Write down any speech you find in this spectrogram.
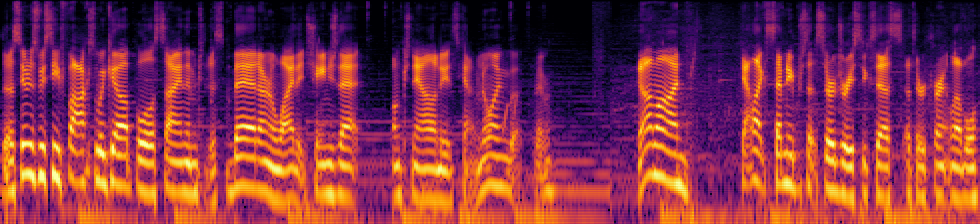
So as soon as we see Fox wake up, we'll assign them to this bed. I don't know why they changed that functionality. It's kind of annoying, but whatever. Come on. Got like 70% surgery success at their current level.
